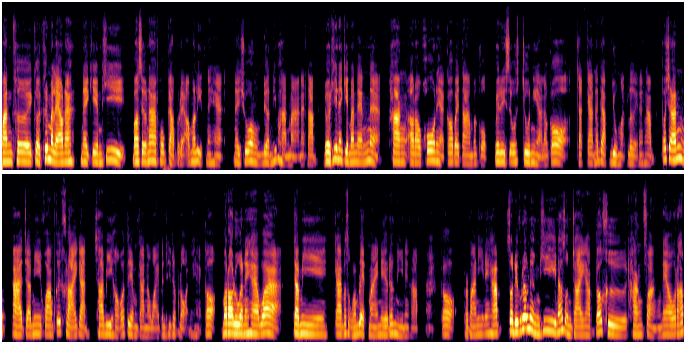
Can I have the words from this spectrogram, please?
มันเคยเกิดขึ้นมาแล้วนะ ในเกมที่บาร์เซโลนาพบกับเรอัลมาดริดนะฮะในช่วงเดือนที่ผ่านมานะครับ โดยที่ในเกมนั้นเนี่ยทางอาราโคเนี่ยก็ไปตามประกบเวนิซิอุสจูเนียแล้วก็จัดการได้แบบอยู่หมัดเลยนะครับ เพราะฉะนั้นอาจจะมีความคล้ายๆกัน ชาบีเขาก็เตรียมการเอาไว้เป็นที่เรียบร้อยนะฮะก็มารอดูกันนะฮะว่าจะมีการประสบความสำเร็จไหมในเรื่องนี้นะครับอะก็ประมาณนี้นะครับ ส่วนอีกเรื่องหนึ่งที่น่าสนใจครับ ก็คือทางฝั่งแนวรับ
